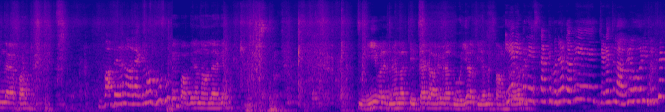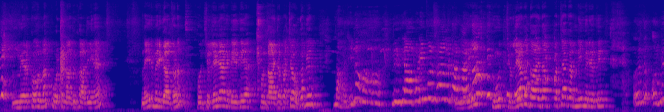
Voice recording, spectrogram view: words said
ਲੈ ਫੜ। ਬਾਬੇ ਦਾ ਨਾਮ ਲੈ ਕੇ ਲਾਗੂ ਇਹ ਬਾਬੇ ਦਾ ਨਾਮ ਲੈ ਕੇ। ਮੀਂਹ ਵਾਲੇ ਦਿਨਾਂ ਦਾ ਚੇਚਾ ਜਾ ਕੇ ਮੇਰਾ 2000 ਰੁਪਇਆ ਨੁਕਸਾਨ ਇਹ ਕਰਾਇਆ। ਰਿਬਨ ਇਸ ਕਰਕੇ ਬਣਿਆ ਹੁੰਦਾ ਵੀ ਜਿਹੜਾ ਚਲਾਵੇ ਉਹ ਰਿਬਨ ਕੱਟੇ ਮੇਰੇ ਕੋਲ ਨਾ ਕੁੱਟ ਨਾ ਤੂੰ ਖਾ ਲਈ ਹੈ। ਨਹੀਂ ਤੇ ਮੇਰੀ ਗੱਲ ਸੁਣ ਹੁਣ ਚੁੱਲ੍ਹੇ ਲਿਆ ਕੇ ਦੇਤੇ ਆ ਹੁਣ ਦਾਜ ਦਾ ਪਰਚਾ ਹੋਊਗਾ ਫਿਰ? ਨਾ ਜੀ ਨਾ ਮੇਰੇ ਤੇ ਆਪ ਬੜੀ ਪੁਲਿਸ ਵਾਲਾ ਡਰ ਨਹੀਂ ਲੱਗਦਾ ਤੂੰ ਚੁੱਲ੍ਹਿਆਂ ਤੋਂ ਦਾਜ ਦਾ ਪਰਚਾ ਕਰਨੀ ਮੇਰੇ ਉੱਤੇ। ਉਹਨੂੰ ਉਹਨੂੰ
